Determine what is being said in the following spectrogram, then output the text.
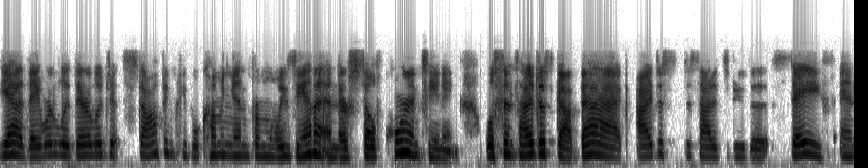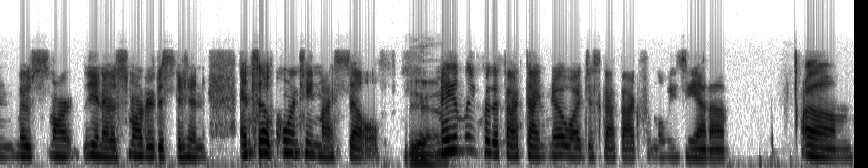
yeah, they were le- they're legit stopping people coming in from Louisiana and they're self quarantining. Well, since I just got back, I just decided to do the safe and most smart, you know, smarter decision and self quarantine myself. Yeah. Mainly for the fact I know I just got back from Louisiana um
